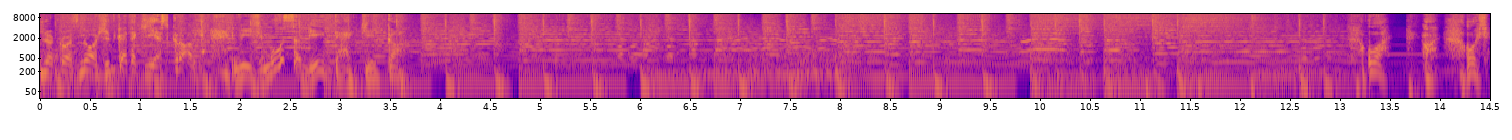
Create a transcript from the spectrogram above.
яка знахідка такі яскраві. Візьму собі декілька. Ось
